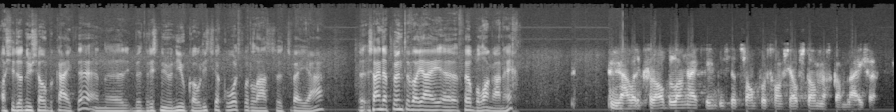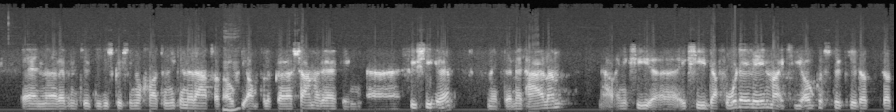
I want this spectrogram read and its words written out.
als je dat nu zo bekijkt, hè, en er is nu een nieuw coalitieakkoord voor de laatste twee jaar. Zijn er punten waar jij veel belang aan hecht? Nou, wat ik vooral belangrijk vind is dat Zandvoort gewoon zelfstandig kan blijven. En eh, we hebben natuurlijk die discussie nog gehad toen ik in de raad zat over die ambtelijke samenwerking, eh, fusie hè, met, eh, met Haarlem. Nou, en ik zie, eh, ik zie daar voordelen in, maar ik zie ook een stukje dat, dat,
